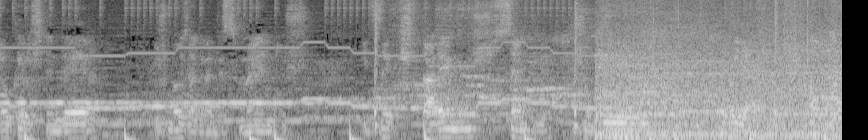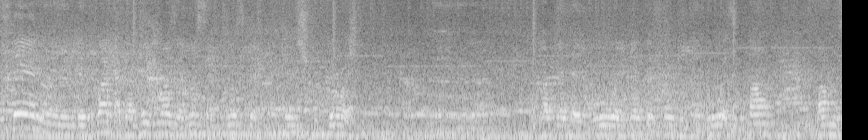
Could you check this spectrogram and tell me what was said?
eu quero estender os meus agradecimentos e dizer que estaremos sempre juntos. Obrigado. quero levar cada vez mais a nossa música para aqueles que gostam. Já teve as ruas, teve feito nas ruas, então vamos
